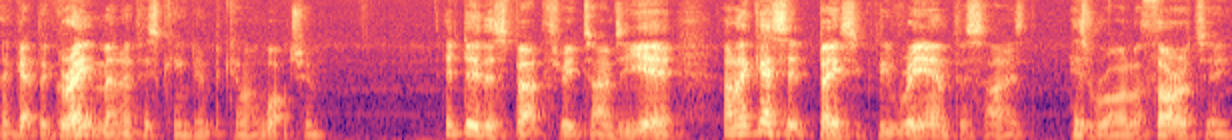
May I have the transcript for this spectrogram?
and get the great men of his kingdom to come and watch him. He'd do this about three times a year, and I guess it basically re emphasised his royal authority.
